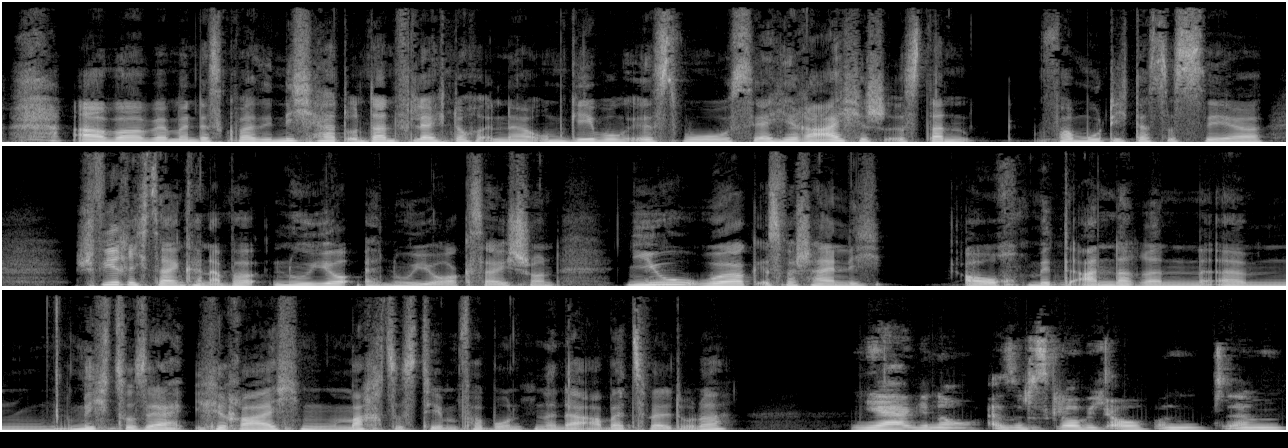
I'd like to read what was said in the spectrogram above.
aber wenn man das quasi nicht hat und dann vielleicht noch in einer Umgebung ist, wo es sehr hierarchisch ist, dann vermute ich, dass es sehr schwierig sein kann. Aber New York, äh, New York sage ich schon, New Work ist wahrscheinlich auch mit anderen ähm, nicht so sehr hierarchen Machtsystemen verbunden in der Arbeitswelt, oder? Ja, genau. Also das glaube ich auch. Und ähm,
